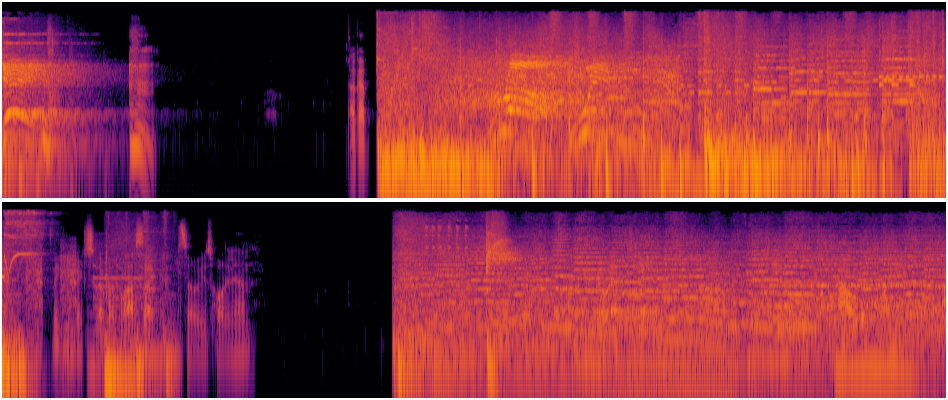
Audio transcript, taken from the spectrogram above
Game. Okay. Round. Win. I think he mixed it up at the last second, so he was holding in. Go FT. Um, how they're playing, I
